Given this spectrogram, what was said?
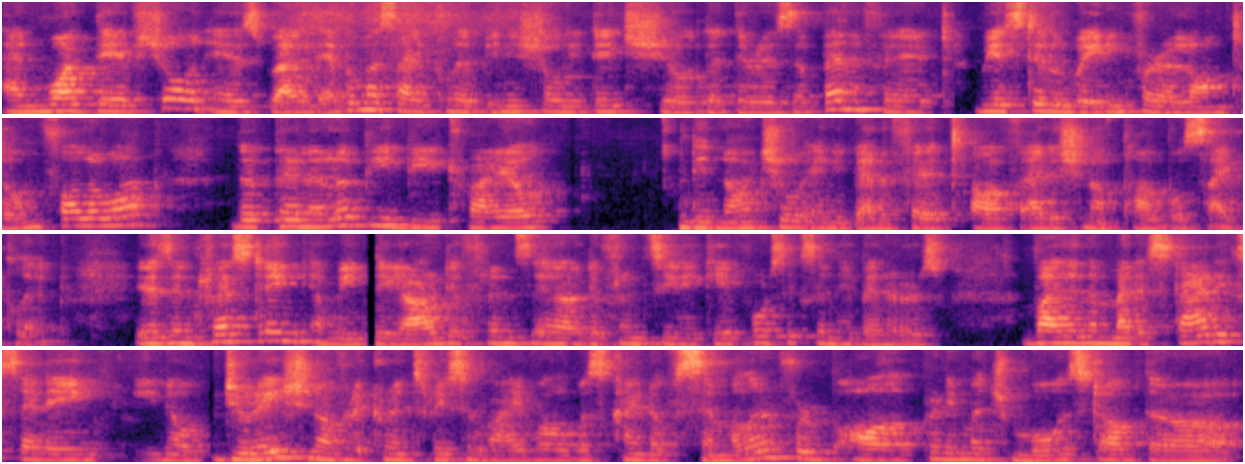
And what they've shown is while the abemaciclib initially did show that there is a benefit, we are still waiting for a long term follow up. The Penelope B trial did not show any benefit of addition of palbociclib. It is interesting. I mean, they are different, uh, different CDK4/6 inhibitors, While in the metastatic setting, you know, duration of recurrence-free survival was kind of similar for all pretty much most of the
